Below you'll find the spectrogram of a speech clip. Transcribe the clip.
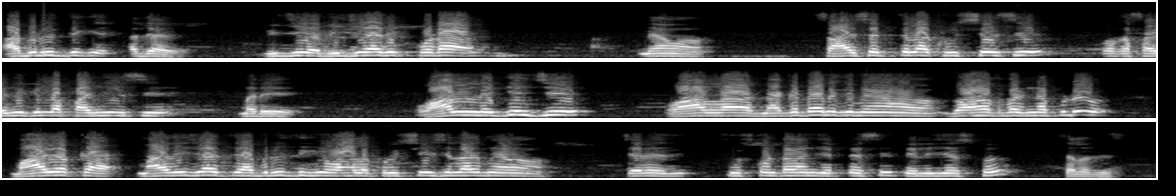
అభివృద్ధికి అదే విజయ విజయానికి కూడా మేము సాయశక్తిలా కృషి చేసి ఒక సైనికుల్లా పనిచేసి మరి వాళ్ళని నెగ్గించి వాళ్ళ నెగ్గడానికి మేము దోహదపడినప్పుడు మా యొక్క మాది జాతి అభివృద్ధికి వాళ్ళ కృషి చేసేలాగా మేము సరే చూసుకుంటామని చెప్పేసి తెలియజేస్తూ సెలవు తీసుకుంటాం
